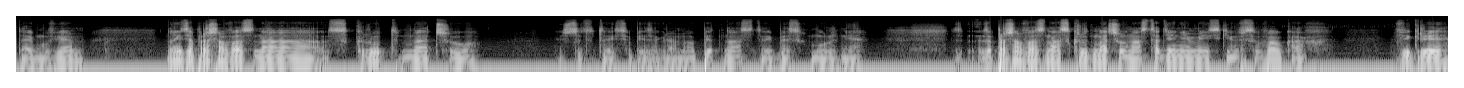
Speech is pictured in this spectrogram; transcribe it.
tak jak mówiłem. No i zapraszam Was na skrót meczu. Jeszcze tutaj sobie zagramy o 15, bezchmurnie. Zapraszam Was na skrót meczu na Stadionie Miejskim w Suwałkach. Wygry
